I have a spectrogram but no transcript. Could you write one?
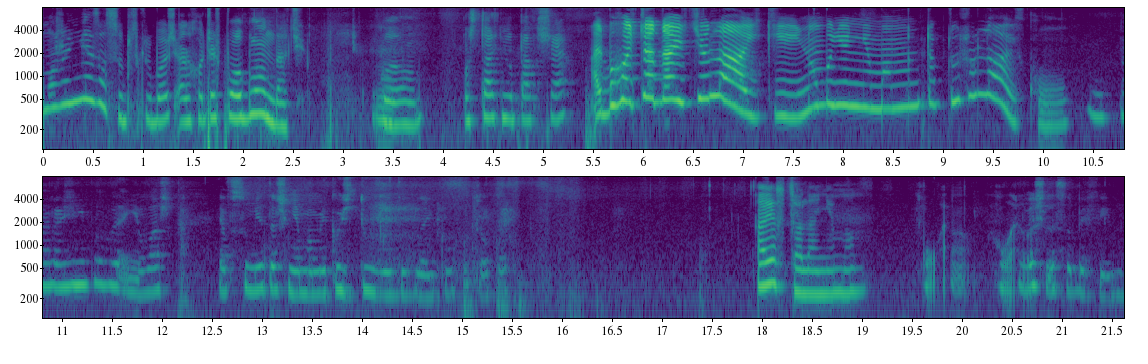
może nie zasubskrybować, ale chociaż pooglądać. Bo ostatnio patrzę, Albo chociaż dajcie lajki, no bo ja nie mam tak dużo lajków. na razie nie powiem, nie masz. Ja w sumie też nie mam jakoś dużo tych lajków trochę. A ja wcale nie mam. Łe. Wyślę sobie film.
